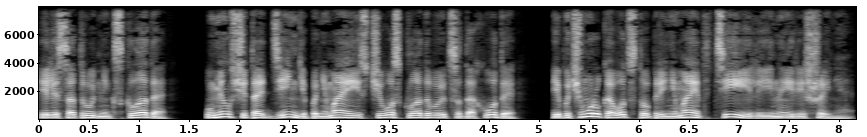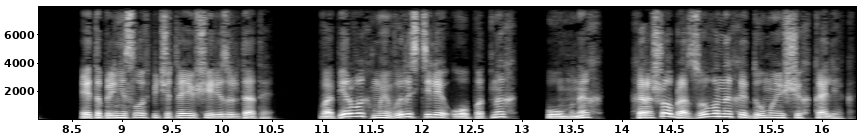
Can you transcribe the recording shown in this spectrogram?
или сотрудник склада умел считать деньги, понимая, из чего складываются доходы и почему руководство принимает те или иные решения. Это принесло впечатляющие результаты. Во-первых, мы вырастили опытных, умных, хорошо образованных и думающих коллег.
